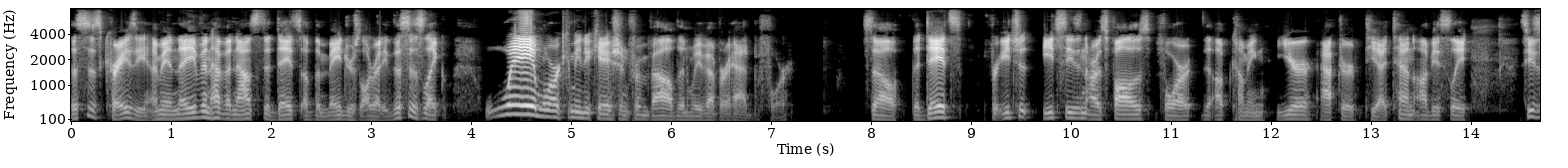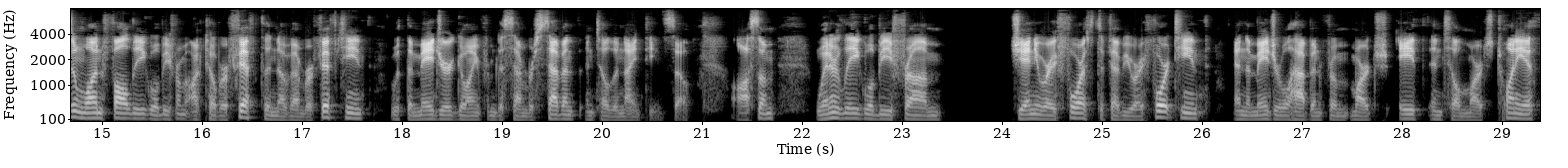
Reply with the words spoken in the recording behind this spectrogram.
This is crazy. I mean, they even have announced the dates of the majors already. This is like way more communication from Valve than we've ever had before. So the dates for each each season are as follows for the upcoming year after TI10. Obviously, season one fall league will be from October 5th to November 15th, with the major going from December 7th until the 19th. So awesome. Winter league will be from January 4th to February 14th, and the major will happen from March 8th until March 20th.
